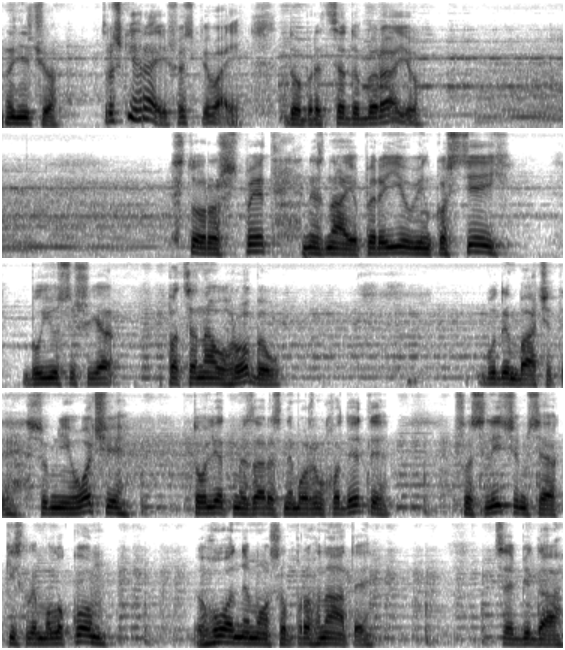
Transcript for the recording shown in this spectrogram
Ну нічого. Трошки грає, щось співає. Добре, це добираю. Сторож спить, не знаю, переїв він костей. Боюся, що я пацана угробив. Будемо бачити. Сумні очі. В туалет ми зараз не можемо ходити. Щось лічимося, кислим молоком. Гонимо, щоб прогнати. Це біда.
